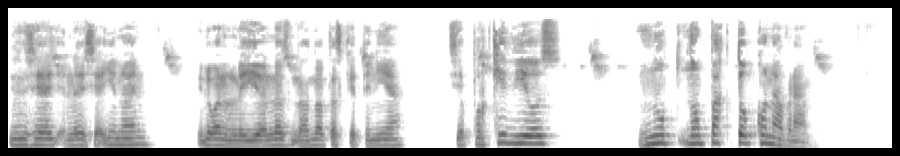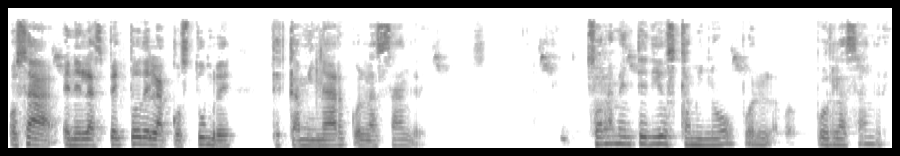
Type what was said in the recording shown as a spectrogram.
Le decía, le decía y bueno, leyó las, las notas que tenía, decía, ¿por qué Dios no, no pactó con Abraham? O sea, en el aspecto de la costumbre de caminar con la sangre. Solamente Dios caminó por, por la sangre.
